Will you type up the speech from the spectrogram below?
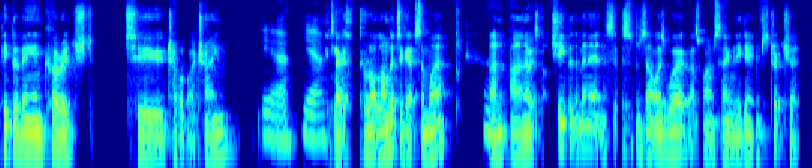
people are being encouraged to travel by train. Yeah, yeah. It takes a lot longer to get somewhere. Mm. And I know it's not cheap at the minute and the systems don't always work. That's why I'm saying we need infrastructure.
